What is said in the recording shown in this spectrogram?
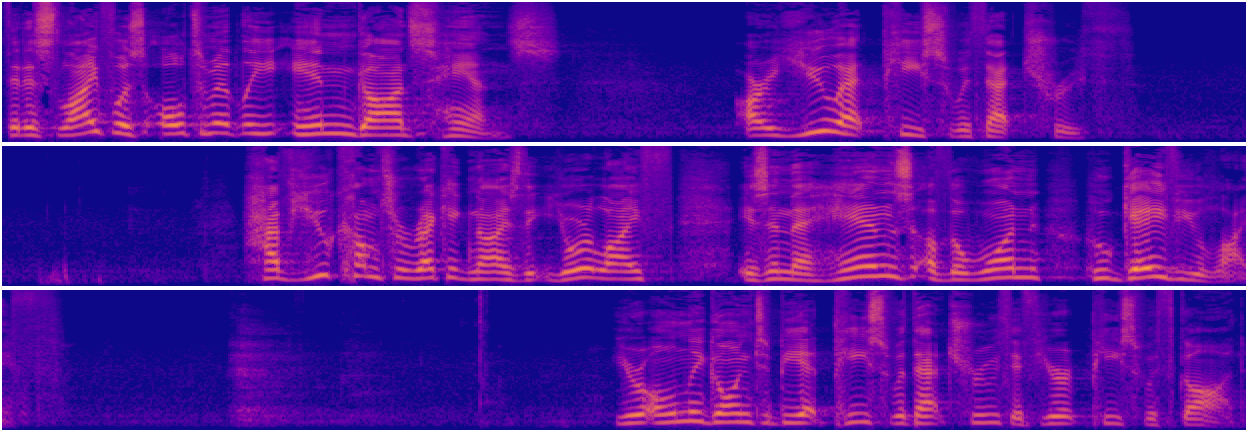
that his life was ultimately in God's hands. Are you at peace with that truth? Have you come to recognize that your life is in the hands of the one who gave you life? You're only going to be at peace with that truth if you're at peace with God.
